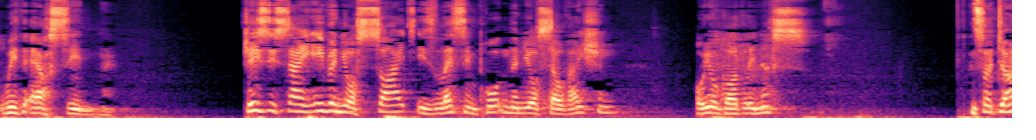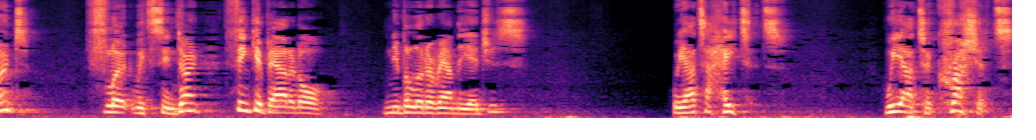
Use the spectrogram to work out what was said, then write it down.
with our sin. Jesus is saying even your sight is less important than your salvation or your godliness. And so don't flirt with sin. Don't think about it or nibble it around the edges. We are to hate it. We are to crush it.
